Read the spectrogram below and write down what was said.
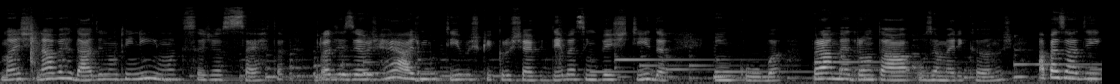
mas na verdade não tem nenhuma que seja certa para dizer os reais motivos que Khrushchev deu essa investida em Cuba para amedrontar os americanos, apesar de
